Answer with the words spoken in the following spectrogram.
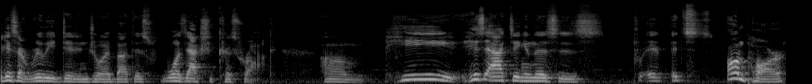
I, guess I really did enjoy about this was actually Chris Rock. Um, he his acting in this is it's on par,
